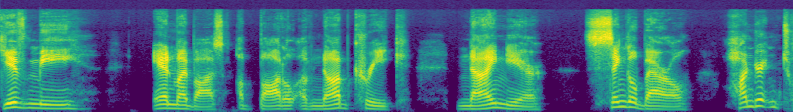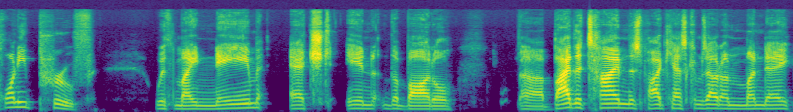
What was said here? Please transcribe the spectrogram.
give me and my boss a bottle of Knob Creek nine year single barrel 120 proof with my name etched in the bottle. Uh, by the time this podcast comes out on Monday,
